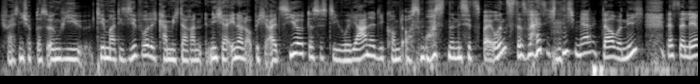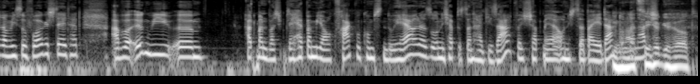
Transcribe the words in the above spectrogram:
Ich weiß nicht, ob das irgendwie thematisiert wurde. Ich kann mich daran nicht erinnern, ob ich als hier, das ist die Juliane, die kommt aus dem Osten und ist jetzt bei uns. Das weiß ich nicht mehr. Ich glaube nicht, dass der Lehrer mich so vorgestellt hat. Aber irgendwie ähm, hat man, was- vielleicht hat man mich auch gefragt, wo kommst denn du her oder so. Und ich habe das dann halt gesagt, weil ich habe mir ja auch nichts dabei gedacht. Man und hat dann hatte sicher ich, gehört.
